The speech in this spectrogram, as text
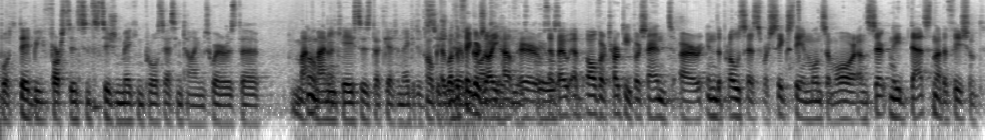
But they'd be first instance decision-making processing times, whereas the ma- many cases that get a negative decision. Okay, well, the figures I have here, about uh, over thirty percent are in the process for sixteen months or more, and certainly that's not efficient.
